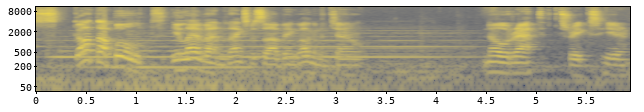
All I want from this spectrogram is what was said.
Scottabult 11 thanks for subbing. Welcome to the channel. No rat tricks here.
